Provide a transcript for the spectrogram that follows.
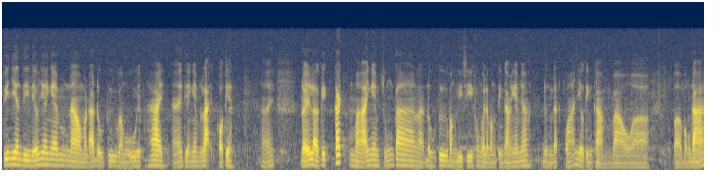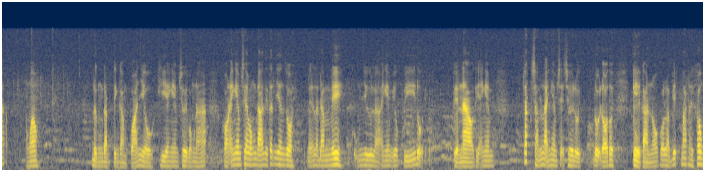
Tuy nhiên thì nếu như anh em nào mà đã đầu tư vào MU hiệp 2 đấy, thì anh em lại có tiền. Đấy. Đấy là cái cách mà anh em chúng ta là đầu tư bằng lý trí không phải là bằng tình cảm anh em nhé đừng đặt quá nhiều tình cảm vào uh, uh, bóng đá đúng không? Đừng đặt tình cảm quá nhiều khi anh em chơi bóng đá. Còn anh em xem bóng đá thì tất nhiên rồi. Đấy là đam mê cũng như là anh em yêu quý đội tuyển nào thì anh em chắc chắn là anh em sẽ chơi đội đội đó thôi. Kể cả nó có là biết bát hay không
